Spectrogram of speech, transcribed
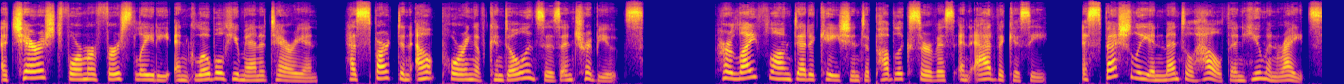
a cherished former First Lady and global humanitarian, has sparked an outpouring of condolences and tributes. Her lifelong dedication to public service and advocacy, especially in mental health and human rights,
